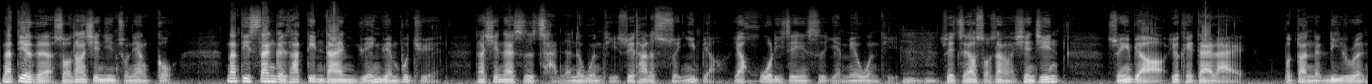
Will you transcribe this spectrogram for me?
那第二个手上现金存量够，那第三个它订单源源不绝，那现在是产能的问题，所以它的损益表要获利这件事也没有问题。嗯嗯，所以只要手上有现金，损益表又可以带来。不断的利润，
